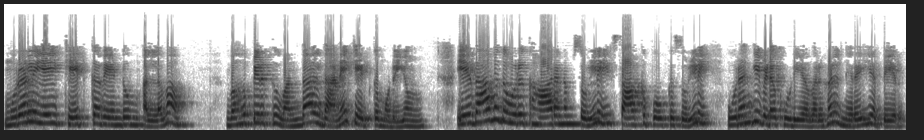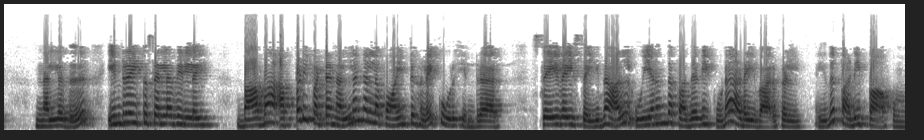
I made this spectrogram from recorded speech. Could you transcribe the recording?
முரளியை கேட்க வேண்டும் அல்லவா? வகுப்பிற்கு வந்தால் தானே கேட்க முடியும். ஏதாவது ஒரு காரணம் சொல்லி சாக்கு போக்கு சொல்லி உறங்கிவிடக்கூடியவர்கள் நிறைய பேர். நல்லது இன்றைக்கு செல்லவில்லை. பாபா அப்படிப்பட்ட நல்ல நல்ல பாயிண்ட்டுகளை கூறுகின்றார். சேவை செய்தால் உயர்ந்த பதவி கூட அடைவார்கள். இது படிப்பாகும்.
